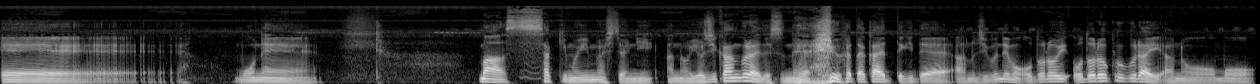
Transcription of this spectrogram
えー、もうねまあさっきも言いましたようにあの4時間ぐらいですね 夕方帰ってきてあの自分でも驚い驚くぐらいあのも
